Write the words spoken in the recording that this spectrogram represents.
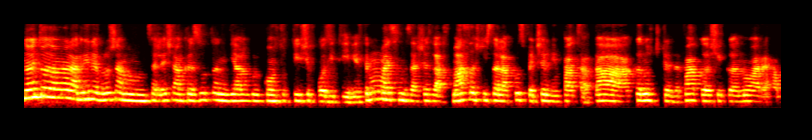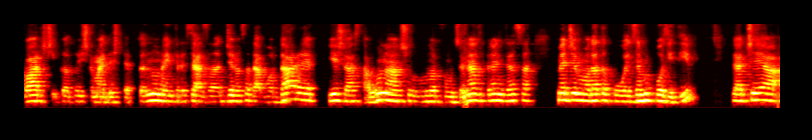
Noi întotdeauna la Green Revolution am înțeles și am crezut în dialogul constructiv și pozitiv. Este mult mai simplu să așezi la masă și să-l acuz pe cel din fața ta că nu știu ce să facă și că nu are habar și că tu ești mai deșteptă. Nu ne interesează genul ăsta de abordare, e și asta una și unor funcționează, pe noi interesează să mergem odată cu exemplu pozitiv. De aceea,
